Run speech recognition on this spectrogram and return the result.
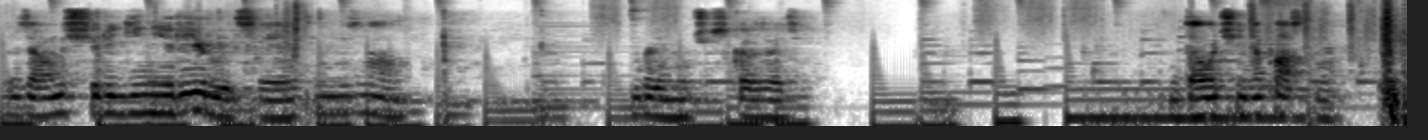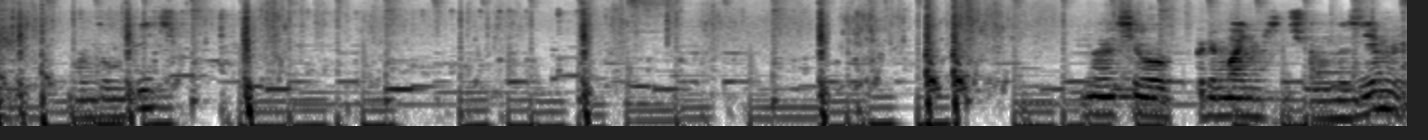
Друзья, он еще регенерируется, я это не знал. Блин, ну что сказать. Это очень опасно. Надо убить. Давайте его приманим сначала на землю.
